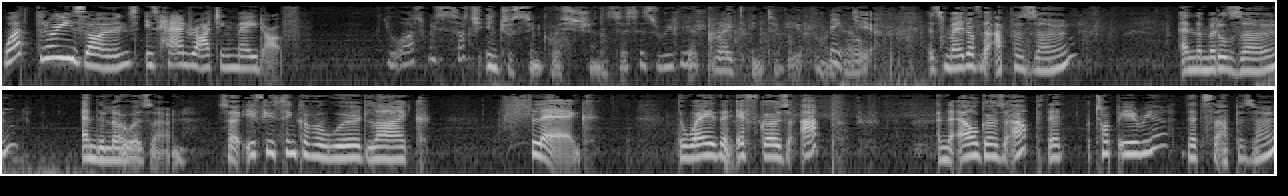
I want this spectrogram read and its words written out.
What three zones is handwriting made of? You ask me such interesting questions. This is really a great interview. Thank Ariel. you. It's made of the upper zone and the middle zone and the lower zone. So if you think of a word like flag, the way the F goes up and the L goes up, that top area, that's the upper zone.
